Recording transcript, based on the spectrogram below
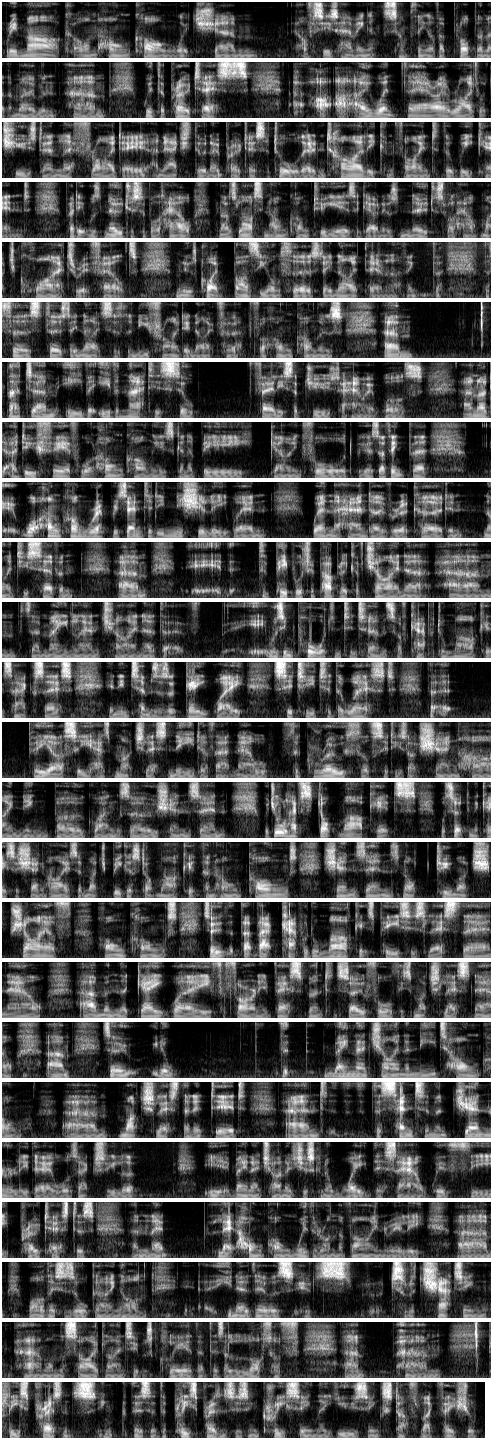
remark on Hong Kong, which um, obviously is having something of a problem at the moment um, with the protests. I, I, went there, I arrived on Tuesday and left Friday, and actually there were no protests at all. They're entirely confined to the weekend. But it was noticeable how, when I was last in Hong Kong two years ago, and it was noticeable how much quieter it felt. I mean, it was quite buzzy on Thursday night there, and I think the, the Thurs, Thursday nights is the new Friday night for, for Hong Kongers. Um, but um, even even that is still fairly subdued to how it was. And I, I do fear for what Hong Kong is going to be going forward because I think the what Hong Kong represented initially when when the handover occurred in '97, um, the People's Republic of China, um, the mainland China, the, it was important in terms of capital markets access and in terms of a gateway city to the West. That PRC has much less need of that now. The growth of cities like Shanghai, Ningbo, Guangzhou, Shenzhen, which all have stock markets, well, certainly in the case of Shanghai, it's a much bigger stock market than Hong Kong's. Shenzhen's not too much shy of Hong Kong's. So that, that, that capital markets piece is less there now, um, and the gateway for foreign investment and so forth is much less now. Um, so, you know, the mainland China needs Hong Kong um, much less than it did. And th- the sentiment generally there was actually look, mainland China is just going to wait this out with the protesters and let let Hong Kong wither on the vine, really, um, while this is all going on. You know, there was it's sort of chatting um, on the sidelines. It was clear that there's a lot of um, um, police presence. In, there's a, the police presence is increasing. They're using stuff like facial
